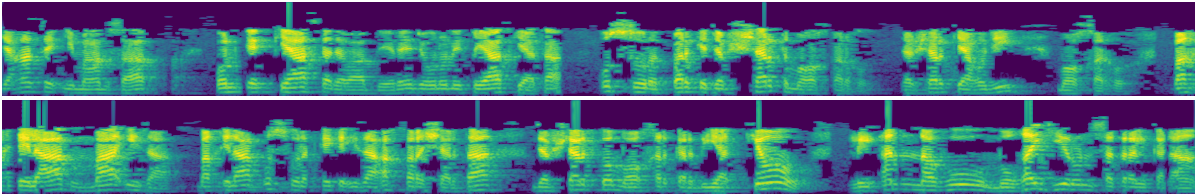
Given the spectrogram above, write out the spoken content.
یہاں سے امام صاحب ان کے قیاس کا جواب دے رہے ہیں جو انہوں نے قیاس کیا تھا اس صورت پر کہ جب شرط مؤخر ہو، جب شرط کیا ہو جی؟ مؤخر ہو۔ بخلاف ما ازا بخلاف اس صورت کے کہ ازا اخر شرطا جب شرط کو مؤخر کر دیا۔ کیوں؟ مغیر صدر الکلام۔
